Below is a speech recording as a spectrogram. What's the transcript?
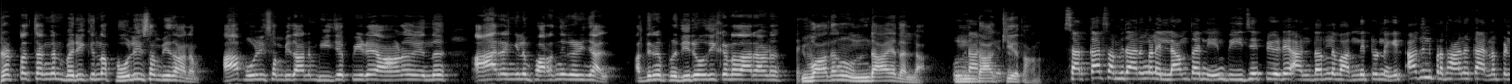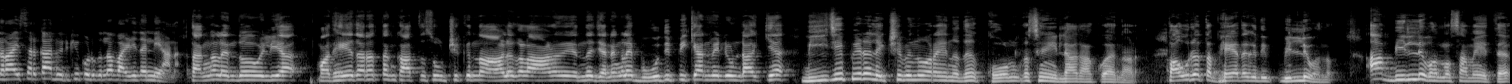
ഇരട്ടച്ചങ്കൻ ഭരിക്കുന്ന പോലീസ് സംവിധാനം. ആ പോലീസ് സംവിധാനം ബി ജെ പിയുടെ ആണ് എന്ന് ആരെങ്കിലും പറഞ്ഞു കഴിഞ്ഞാൽ അതിനെ പ്രതിരോധിക്കേണ്ടത് ആരാണ്? വിവാദങ്ങൾ ഉണ്ടായതല്ല ഉണ്ടാക്കിയതാണ്. സർക്കാർ സംവിധാനങ്ങളെല്ലാം തന്നെയും ബി ജെ പിയുടെ അണ്ടറിൽ വന്നിട്ടുണ്ടെങ്കിൽ അതിന് പ്രധാന കാരണം പിണറായി സർക്കാർ ഒരുക്കി കൊടുക്കുന്ന വഴി തന്നെയാണ്. തങ്ങൾ എന്തോ വലിയ മതേതരത്വം കാത്തു സൂക്ഷിക്കുന്ന ആളുകളാണ് എന്ന് ജനങ്ങളെ ബോധിപ്പിക്കാൻ വേണ്ടി ഉണ്ടാക്കിയ ബി ജെ പിയുടെ ലക്ഷ്യം എന്ന് പറയുന്നത് കോൺഗ്രസിനെ ഇല്ലാതാക്കുക എന്നാണ്. പൗരത്വ ഭേദഗതി ബില്ല് വന്നു. ആ ബില്ല് വന്ന സമയത്ത്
